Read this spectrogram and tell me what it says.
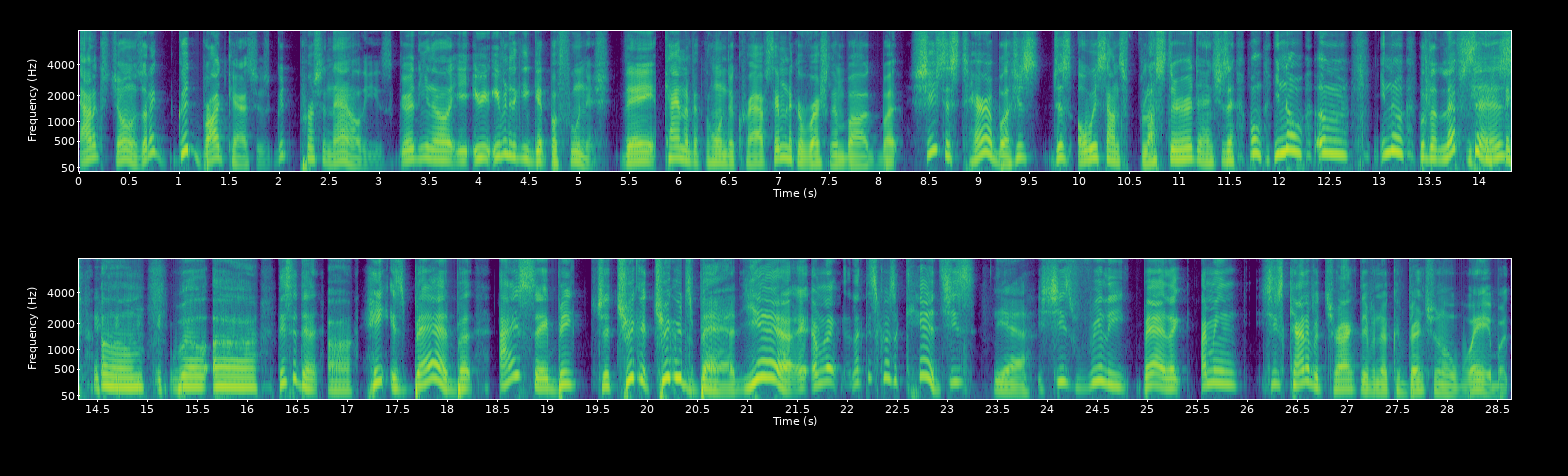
Alex Jones. They're like good broadcasters, good personalities, good. You know, even if they can get buffoonish, they kind of have honed their craft. Same like a Rush Limbaugh, but she's just terrible. She's just always sounds flustered, and she's like, well, you know, um, you know, well the left says, um, well, uh, they said that uh, hate is bad, but I say big trigger triggered's bad. Yeah, I'm like like this girl's a kid. She's yeah. She's really bad. Like, I mean, she's kind of attractive in a conventional way, but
